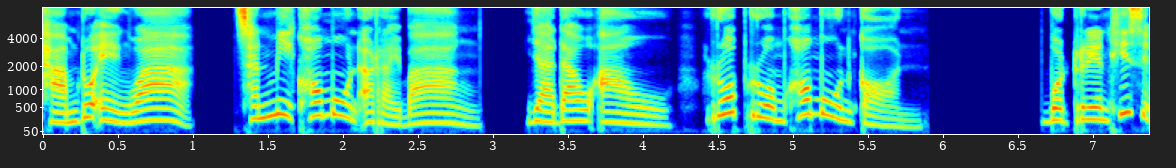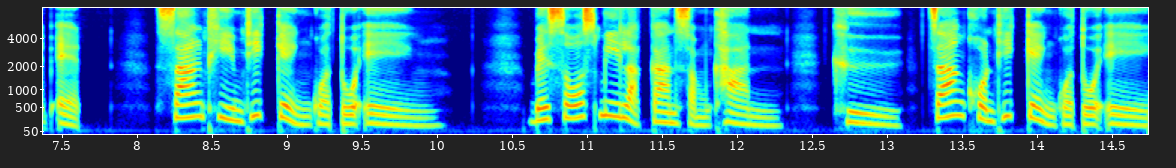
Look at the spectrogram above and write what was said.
ถามตัวเองว่า ฉันมีข้อมูลอะไรบ้าง อย่าเดาเอา รวบรวมข้อมูลก่อน บทเรียนที่ 11 สร้างทีมที่เก่งกว่าตัวเอง เบโซสมีหลักการสำคัญ คือจ้างคนที่เก่งกว่าตัวเอง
